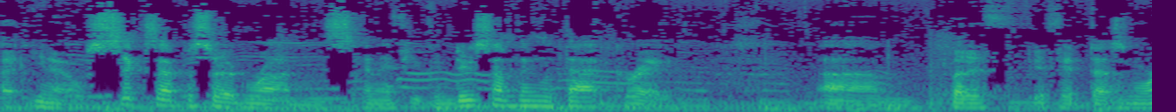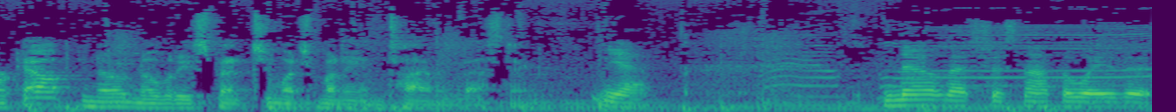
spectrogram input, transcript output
uh, you know six episode runs, and if you can do something with that, great. Um, but if if it doesn't work out, you know nobody spent too much money and time investing. Yeah. No, that's just not the way that,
